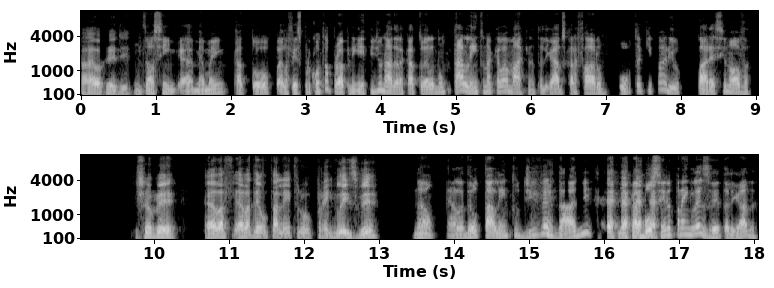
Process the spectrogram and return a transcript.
Ah, eu acredito. Então, assim, a minha mãe catou, ela fez por conta própria, ninguém pediu nada, ela catou, ela deu um talento naquela máquina, tá ligado? Os cara falaram: "Puta que pariu, parece nova". Deixa eu ver, ela ela deu um talento pra inglês ver? Não, ela deu talento de verdade e acabou sendo pra inglês ver, tá ligado?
